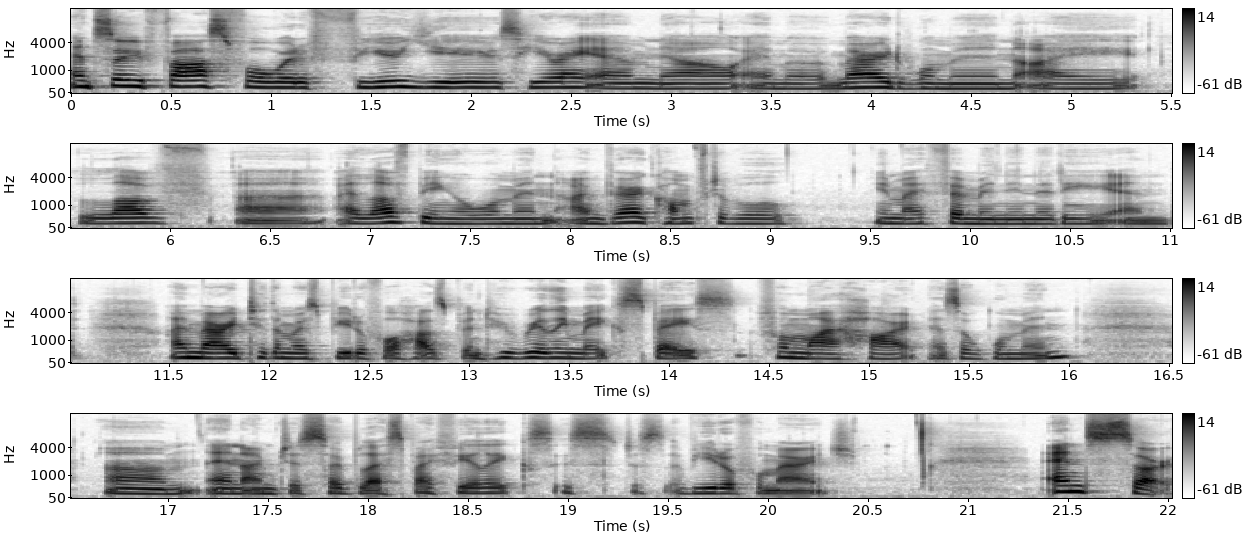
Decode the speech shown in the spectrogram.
And so, fast forward a few years, here I am now. I'm a married woman. I love, uh, I love being a woman. I'm very comfortable in my femininity, and I'm married to the most beautiful husband who really makes space for my heart as a woman. Um, and I'm just so blessed by Felix. It's just a beautiful marriage. And so,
